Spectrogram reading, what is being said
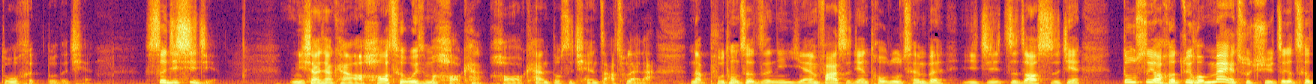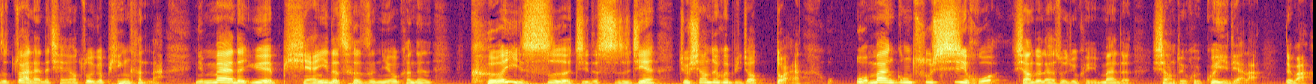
多很多的钱。设计细节，你想想看啊，豪车为什么好看？好看都是钱砸出来的。那普通车子，你研发时间、投入成本以及制造时间，都是要和最后卖出去这个车子赚来的钱要做一个平衡的。你卖的越便宜的车子，你有可能可以设计的时间就相对会比较短。我慢工出细活，相对来说就可以卖的相对会贵一点了，对吧？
